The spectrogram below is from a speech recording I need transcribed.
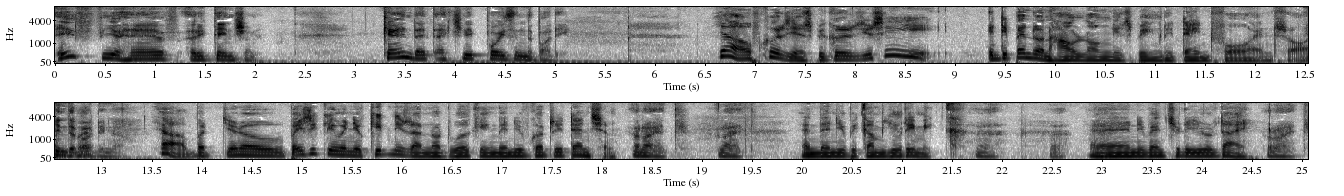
if you have retention, can that actually poison the body? Yeah, of course, yes, because you see, it depends on how long it's being retained for and so on. In the But- body now. Yeah, but you know, basically, when your kidneys are not working, then you've got retention, Right, right. and then you become uremic, Yeah, yeah. and eventually you'll die. Right.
